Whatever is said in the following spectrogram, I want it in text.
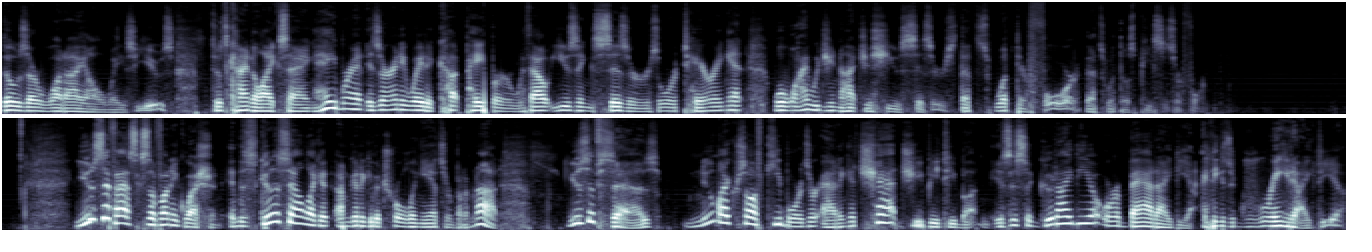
those are what I always use. So it's kind of like saying, hey, Brent, is there any way to cut paper without using scissors or tearing it? Well, why would you not just use scissors? That's what they're for. That's what those pieces are for. Yusuf asks a funny question, and this is going to sound like I'm going to give a trolling answer, but I'm not. Yusuf says, new Microsoft keyboards are adding a ChatGPT button. Is this a good idea or a bad idea? I think it's a great idea.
